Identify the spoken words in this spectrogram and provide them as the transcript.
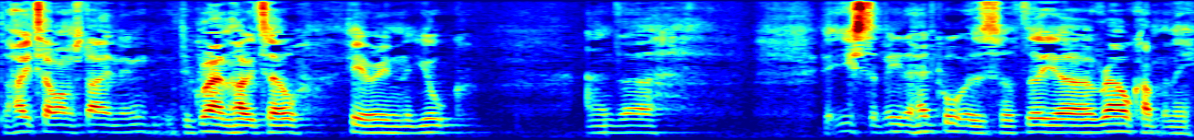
The hotel I'm staying in the Grand Hotel here in York, and uh, it used to be the headquarters of the uh, rail company,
